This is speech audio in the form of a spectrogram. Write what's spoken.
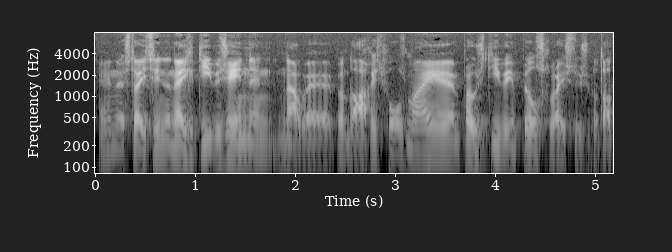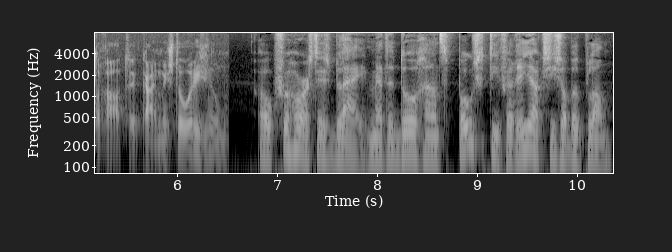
En steeds in de negatieve zin. En nou, vandaag is volgens mij een positieve impuls geweest. Dus wat dat er gaat, kan je hem historisch noemen. Ook Verhorst is blij met de doorgaans positieve reacties op het plan.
